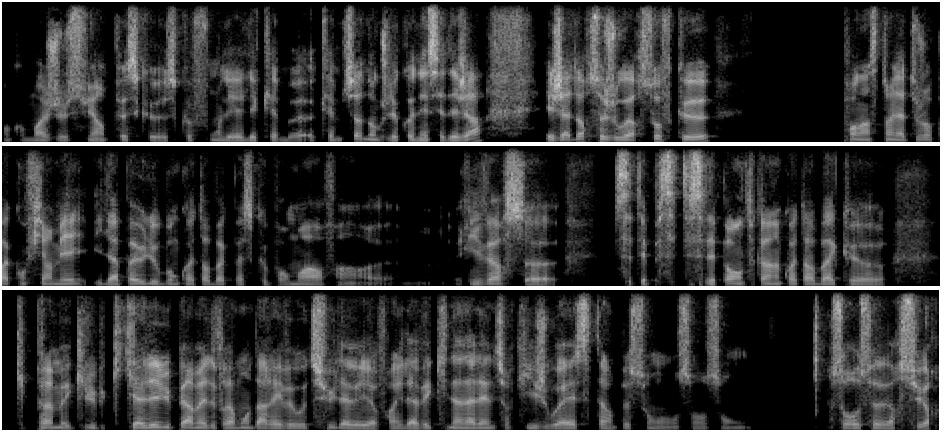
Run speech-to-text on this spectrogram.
Donc moi je suis un peu ce que ce que font les les Clemson donc je le connaissais déjà. Et j'adore ce joueur sauf que pour l'instant, il n'a toujours pas confirmé. Il n'a pas eu le bon quarterback parce que pour moi, enfin, euh, Rivers, euh, c'était, pas en tout cas un quarterback euh, qui, allait lui permettre vraiment d'arriver au-dessus. Il avait, enfin, il avait Keenan Allen sur qui il jouait. C'était un peu son, son, son, receveur sûr.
